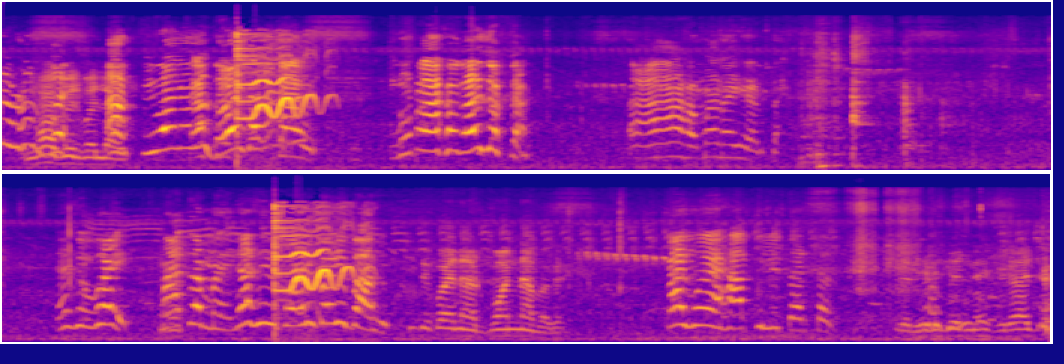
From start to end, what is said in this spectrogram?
આ ઘર જાવ લોટો આખો ગાળી શકતા આ હમા નહીં હેડતા એ શું ભાઈ માત્ર મહિનાથી કોણ પડી પાછું. તો કોઈ ના ફોન ના બગડે? કાલ મોય હાપુલી તરત નહીં વિરાજો.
